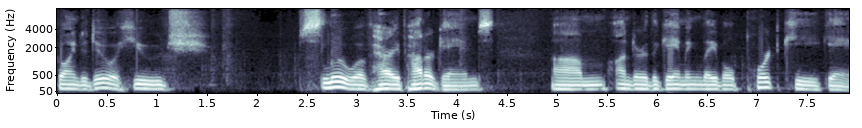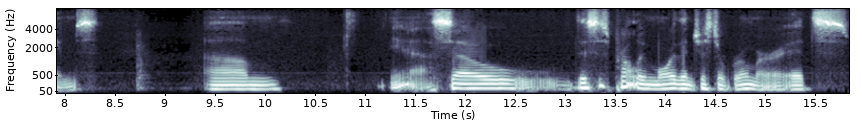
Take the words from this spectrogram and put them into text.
going to do a huge slew of Harry Potter games um, under the gaming label Portkey Games. Um, yeah, so this is probably more than just a rumor. It's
